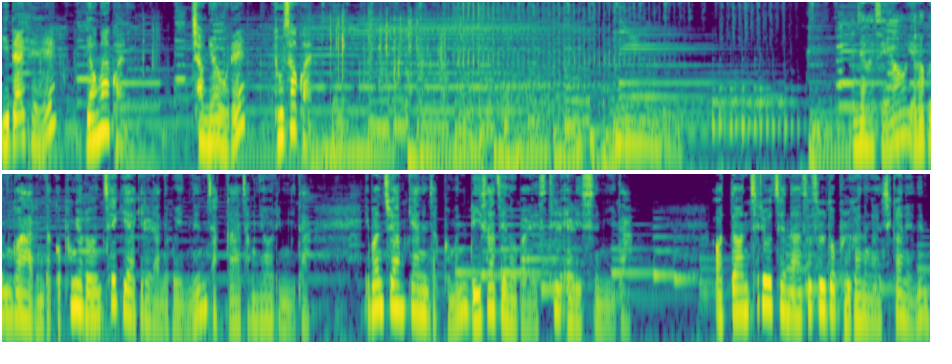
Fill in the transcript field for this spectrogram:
이다혜의 영화관, 정여울의 도서관. 안녕하세요. 여러분과 아름답고 풍요로운 책 이야기를 나누고 있는 작가 정여울입니다. 이번 주에 함께하는 작품은 리사 제노바의 Still Alice입니다. 어떤 치료제나 수술도 불가능한 시간에는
